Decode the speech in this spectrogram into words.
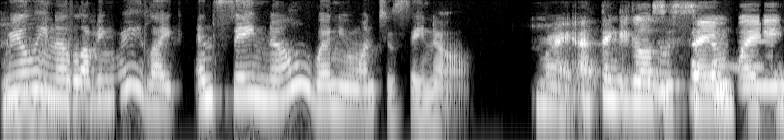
really in a mm-hmm. loving way like and say no when you want to say no. Right i think it goes the same way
